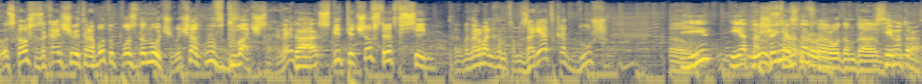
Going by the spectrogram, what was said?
он сказал, что заканчивает работу поздно ночью. Ну, человек, ну, в 2 часа. да? Спит 5 часов, встает в 7. Как бы нормально там, там зарядка, душ. Э, И, и отношения ну, с народом. да. В 7 утра.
